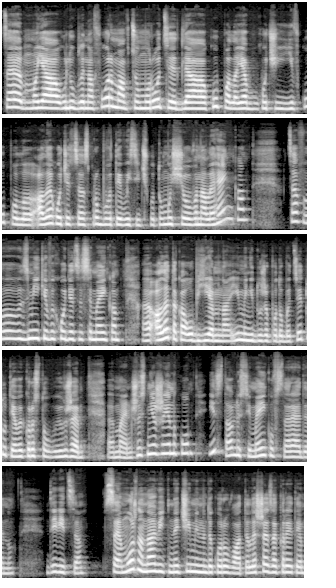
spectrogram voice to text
Це моя улюблена форма в цьому році для купола. Я хочу її в купол, але хочеться спробувати висічку, тому що вона легенька. Це е, змійки виходять зі сімейка, е, але така об'ємна і мені дуже подобається. І тут я використовую вже е, меншу сніжинку і ставлю сімейку всередину. Дивіться, все, можна навіть нічим і не декорувати, лише закрити.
